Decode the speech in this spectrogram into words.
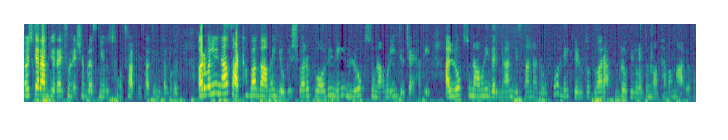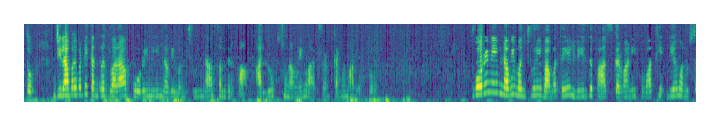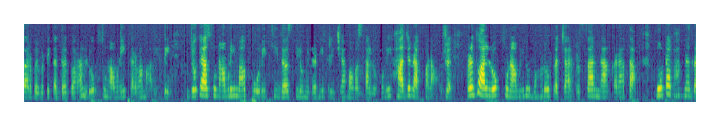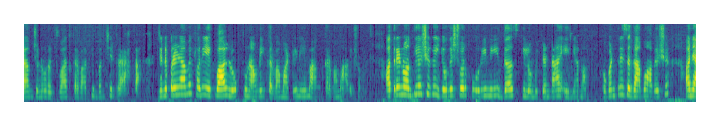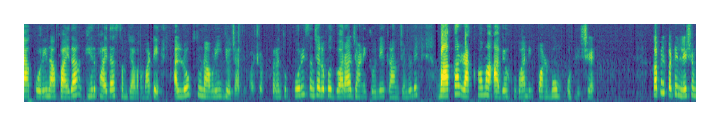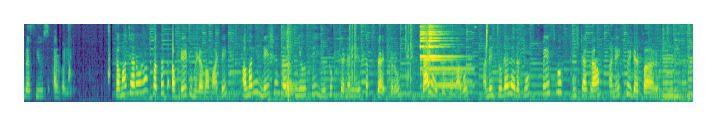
નમસ્કાર, આપ જોઈ રહ્યા છો નેશન પ્લસ ન્યૂઝ. હું છું આપની સાથે હેતલ ભગત. અરવલ્લીના સાઠંબા ગામે યોગેશ્વર ક્વોરીની લોક સુનાવણી યોજાઈ હતી. આ લોક સુનાવણી દરમિયાન વિસ્તારના લોકો અને ખેડૂતો દ્વારા ઉગ્ર વિરોધ નોંધાવવામાં આવ્યો હતો. જિલ્લા વહીવટી તંત્ર દ્વારા ક્વોરીની નવી મંજૂરીના સંદર્ભમાં આ લોક સુનાવણીનું આયોજન કરવામાં આવ્યું હતું. ક્વોરીની નવી મંજૂરી બાબતે લીઝ પાસ કરવાની હોવાથી નિયમ અનુસાર વહીવટીતંત્ર દ્વારા લોક સુનાવણી કરવામાં આવી હતી. જોકે આ સુનાવણીમાં કોરીથી દસ કિલોમીટરની ત્રિજ્યામાં વસતા લોકોને હાજર રાખવાના છે. પરંતુ આ લોક સુનાવણીનો બહોળો પ્રચાર પ્રસાર ના કરાતા મોટા ભાગના ગ્રામજનો રજૂઆત કરવાથી વંચિત રહ્યા હતા, જેને પરિણામે ફરી એકવાર લોક સુનાવણી કરવા માટેની માંગ કરવામાં આવી છે. અત્રે નોંધ્ય છે કે યોગેશ્વર કોરીની દસ કિલોમીટરના એરિયામાં ઓગણત્રીસ ગામો આવે છે અને આ કોરીના ફાયદા, ગેરફાયદા સમજાવવા માટે આ લોક સુનાવણી યોજાતી હોય છે. પરંતુ કોરી સંચાલકો દ્વારા જાણીતોને ગ્રામજનોને બાકાર રાખવામાં આવ્યા હોવાની પણ બૂમ ઉઠી છે. Kapil Patel, nation plus news, Aravalli. સમાચારોનો સતત અપડેટ મેળવવા માટે અમારી નેશન પ્લસ ન્યૂઝની યુટ્યુબ ચેનલને સબસ્ક્રાઇબ કરો, બેલ આઇકન દબાવો અને જોડાયેલા રહો ફેસબુક, ઇન્સ્ટાગ્રામ અને ટ્વિટર પર.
